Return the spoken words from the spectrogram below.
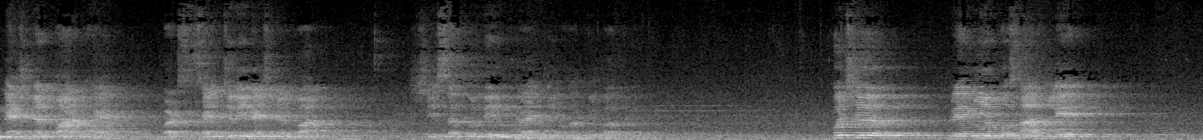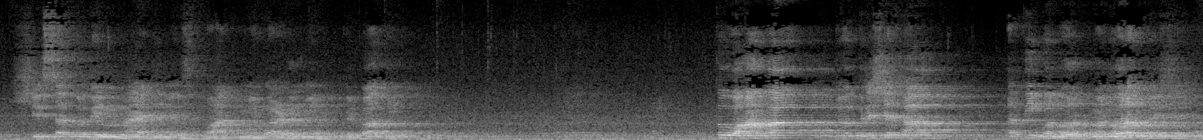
नेशनल पार्क है birds sanctuary national park Shri Satgurudev Maharaj ji वहाँ कृपा करें कुछ प्रेमियों को साथ ले। श्री सतगुरुदेव महाराज जी ने उस पार्क में गार्डन में कृपा की। तो वहाँ का जो दृश्य था, अति मनोरम मनोरम दृश्य था।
